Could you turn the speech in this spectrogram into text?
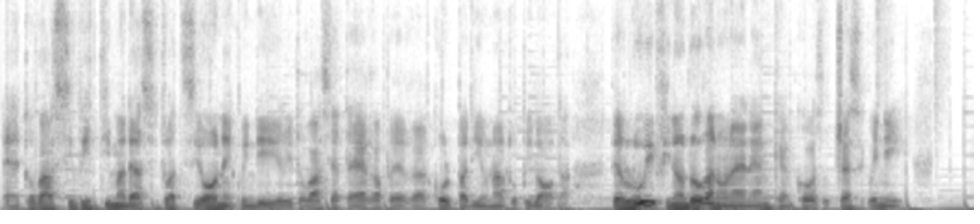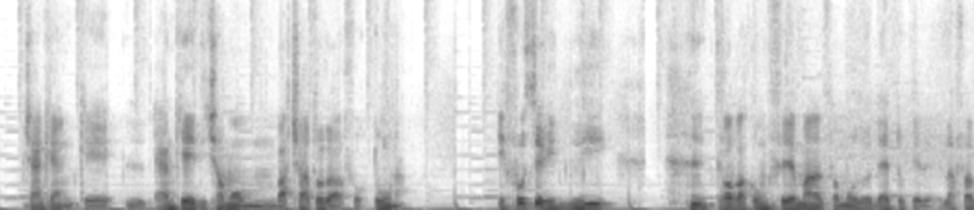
eh, trovarsi vittima della situazione quindi ritrovarsi a terra per colpa di un altro pilota. Per lui fino ad ora non è neanche ancora successo quindi c'è anche, anche, anche diciamo baciato dalla fortuna. E forse lì trova conferma al famoso detto che la, fa-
